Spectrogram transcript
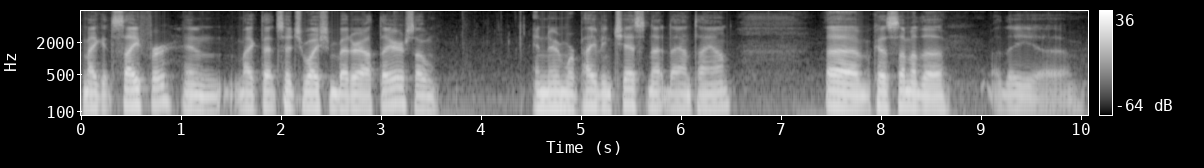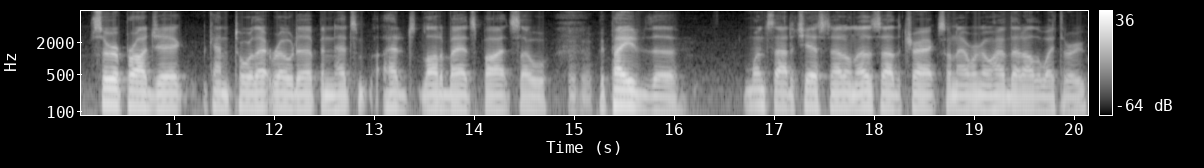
make it safer and make that situation better out there. So, and then we're paving Chestnut downtown uh, because some of the the uh, sewer project kind of tore that road up and had some had a lot of bad spots. So we paved the one side of Chestnut on the other side of the track. So now we're going to have that all the way through.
